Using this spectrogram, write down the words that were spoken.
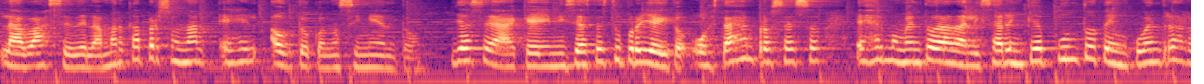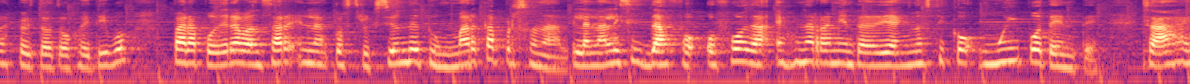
la base de la marca personal es el autoconocimiento. Ya sea que iniciaste tu proyecto o estás en proceso, es el momento de analizar en qué punto te encuentras respecto a tu objetivo para poder avanzar en la construcción de tu marca personal. El análisis DAFO o FODA es una herramienta de diagnóstico muy potente. Quizás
